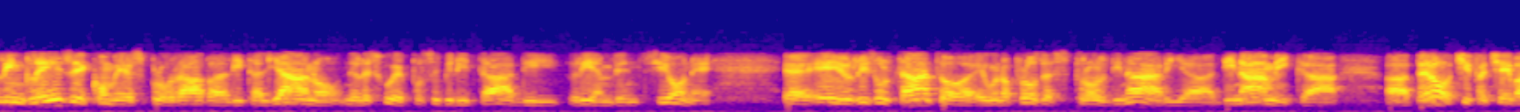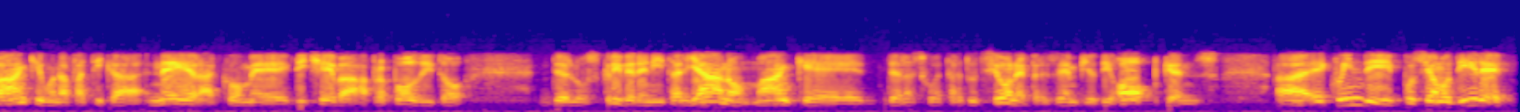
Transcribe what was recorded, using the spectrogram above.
l'inglese come esplorava l'italiano nelle sue possibilità di reinvenzione e il risultato è una prosa straordinaria, dinamica, Uh, però ci faceva anche una fatica nera, come diceva a proposito dello scrivere in italiano, ma anche della sua traduzione, per esempio, di Hopkins. Uh, e quindi possiamo dire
